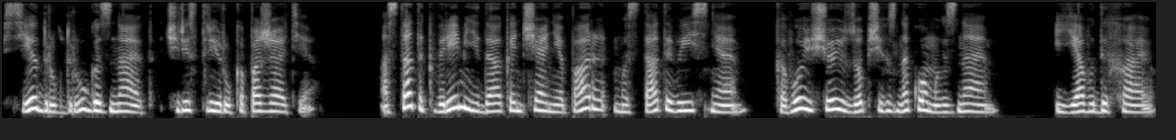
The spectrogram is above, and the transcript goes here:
Все друг друга знают через три рукопожатия. Остаток времени до окончания пары мы с Татой выясняем, кого еще из общих знакомых знаем. И я выдыхаю.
